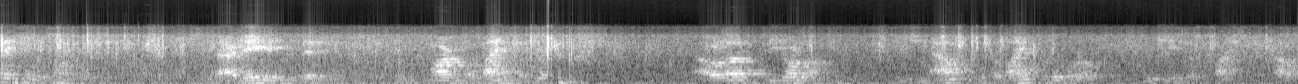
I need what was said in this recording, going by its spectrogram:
faithful examples in our daily living, of the life of your. Our love be your love, reaching out with the life of the world through Jesus Christ, our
